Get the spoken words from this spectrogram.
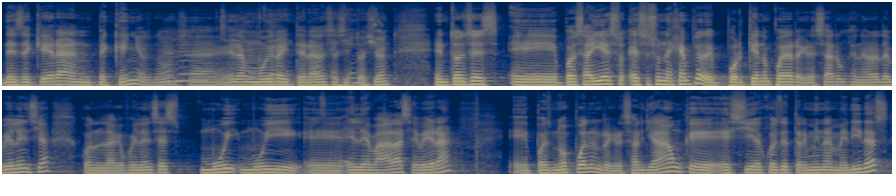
desde que eran pequeños, ¿no? o sea, era muy reiterada esa situación. Entonces, eh, pues ahí eso, eso es un ejemplo de por qué no puede regresar un generador de violencia cuando la violencia es muy, muy eh, elevada, severa eh, pues no pueden regresar ya, aunque eh, si el juez determina medidas.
